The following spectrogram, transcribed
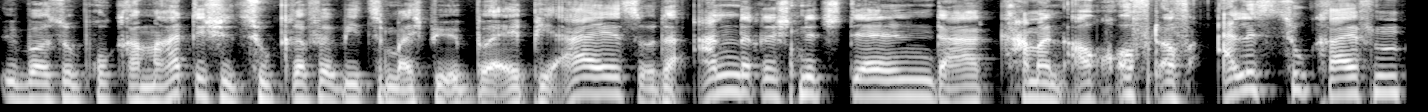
über so programmatische Zugriffe wie zum Beispiel über APIs oder andere Schnittstellen. Da kann man auch oft auf alles zugreifen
